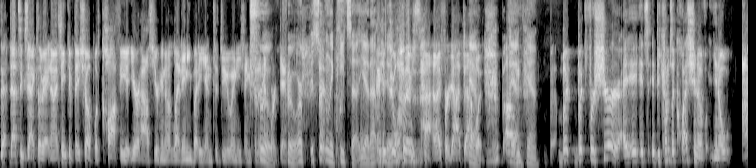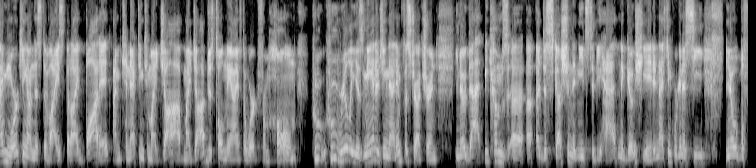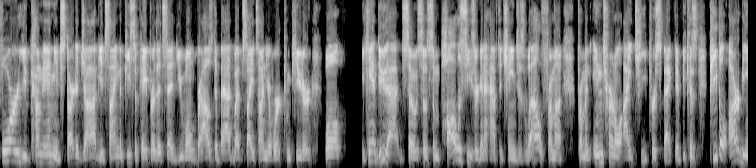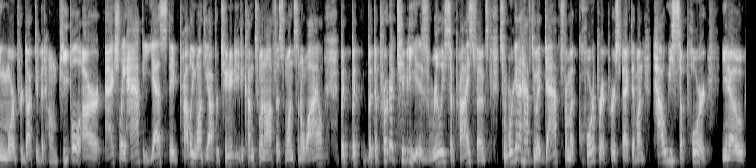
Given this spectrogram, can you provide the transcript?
That, that's exactly right. Now, I think if they show up with coffee at your house, you're going to let anybody in to do anything to true, the network, David. True, or certainly pizza. Yeah, that would do. well, there's that. I forgot that yeah. one. Um, yeah, yeah. But but for sure, it, it's it becomes a question of you know I'm working on this device, but I bought it. I'm connecting to my job. My job just told me I have to work from home. Who who really is managing that infrastructure? And you know that becomes a, a discussion that needs to be had, negotiated. And I think we're going to see, you know, before you'd come in, you'd start a job, you'd sign the piece of paper that said you won't browse to bad websites on your work computer. Well, you can't do that. So so some policies are going to have to change as well from a from an internal IT perspective because people are being more productive at home. People are actually happy. Yes they probably want the opportunity to come to an office once in a while but but but the productivity is really surprised folks. So we're going to have to adapt from a corporate perspective on how we support you know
